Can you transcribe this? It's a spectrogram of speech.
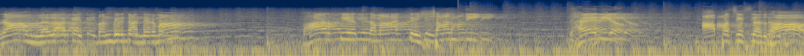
रामलला के इस मंदिर का निर्माण भारतीय समाज के शांति धैर्य आपसी सद्भाव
